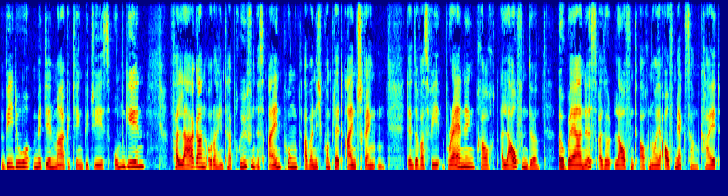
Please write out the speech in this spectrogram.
wie du mit den Marketingbudgets umgehen. Verlagern oder hinterprüfen ist ein Punkt, aber nicht komplett einschränken. Denn sowas wie Branding braucht laufende Awareness, also laufend auch neue Aufmerksamkeit.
